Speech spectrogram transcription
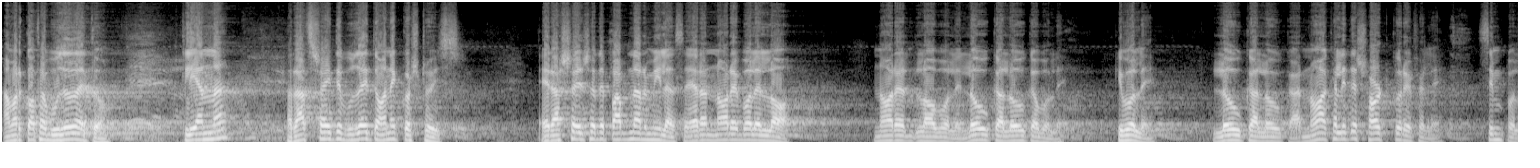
আমার কথা বোঝা যায় তো? ক্লিয়ার না? রাজশাহীতে বুঝাইতে অনেক কষ্ট হয়েছে এই রাজশাহীর সাথে পাবনার মিল আছে, এরা নরে বলে ল। নরের ল বলে, লৌকা লৌকা বলে। কি বলে? লৌকা লৌকা। নোয়াখালীতে শর্ট করে ফেলে। সিম্পল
